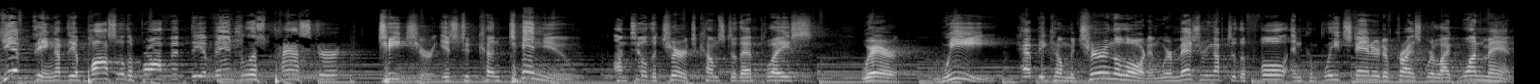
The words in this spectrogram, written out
gifting of the apostle, the prophet, the evangelist, pastor, teacher is to continue until the church comes to that place where we have become mature in the Lord and we're measuring up to the full and complete standard of Christ. We're like one man.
